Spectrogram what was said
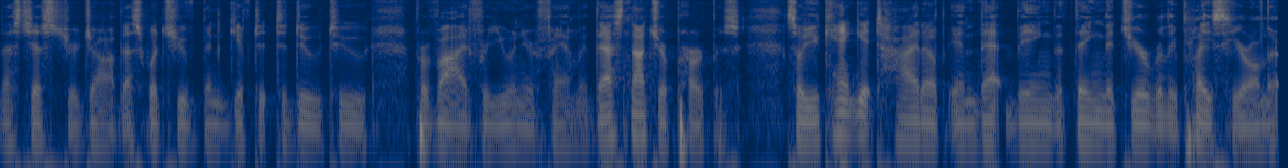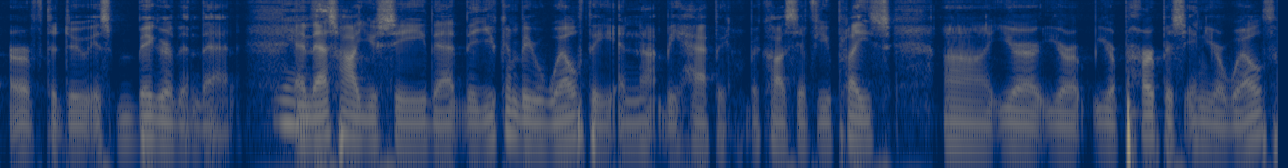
That's just your job. That's what you've been gifted to do to provide for you and your family. That's not your purpose. So you can't get tied up in that being the thing that you're really placed here on the earth to do. It's bigger than that. Yes. And that's how you see that, that you can be wealthy and not be happy. Because if you place uh, your your your purpose in your wealth,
